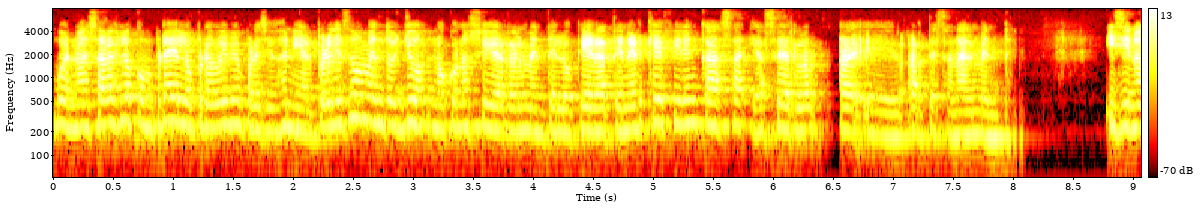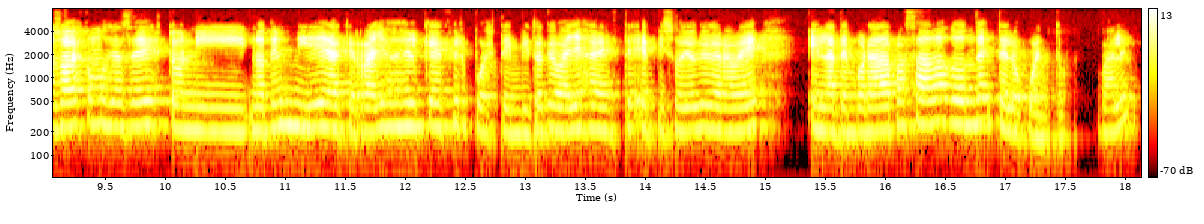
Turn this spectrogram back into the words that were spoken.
Bueno, esa vez lo compré, lo probé y me pareció genial, pero en ese momento yo no conocía realmente lo que era tener kéfir en casa y hacerlo eh, artesanalmente. Y si no sabes cómo se hace esto, ni no tienes ni idea qué rayos es el kéfir, pues te invito a que vayas a este episodio que grabé en la temporada pasada donde te lo cuento, ¿vale?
